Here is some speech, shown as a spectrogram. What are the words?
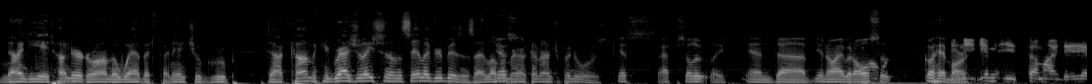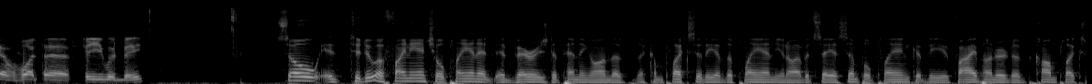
9800 or on the web at financialgroup.com. And congratulations on the sale of your business. I love Yes. American entrepreneurs. Yes, absolutely. And uh, you know, I would also go ahead, Mark. Can you give me some idea of what the fee would be? So it, to do a financial plan, it, it varies depending on the, the complexity of the plan. You know, I would say a simple plan could be 500. A complex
